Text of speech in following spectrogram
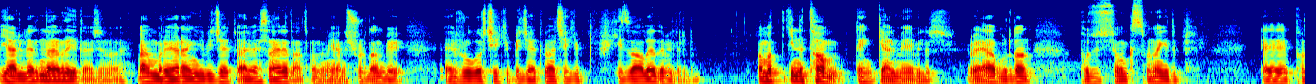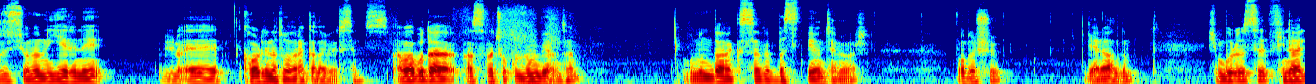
yerleri neredeydi acaba? Ben buraya herhangi bir cetvel vesaire de atmadım. Yani şuradan bir e, ruler çekip bir cetvel çekip hizalayabilirdim. Ama yine tam denk gelmeyebilir. Veya buradan pozisyon kısmına gidip e, pozisyonun yerini e, koordinat olarak alabilirsiniz. Ama bu da aslında çok uzun bir yöntem. Bunun daha kısa ve basit bir yöntemi var. O da şu. Geri aldım. Şimdi burası final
